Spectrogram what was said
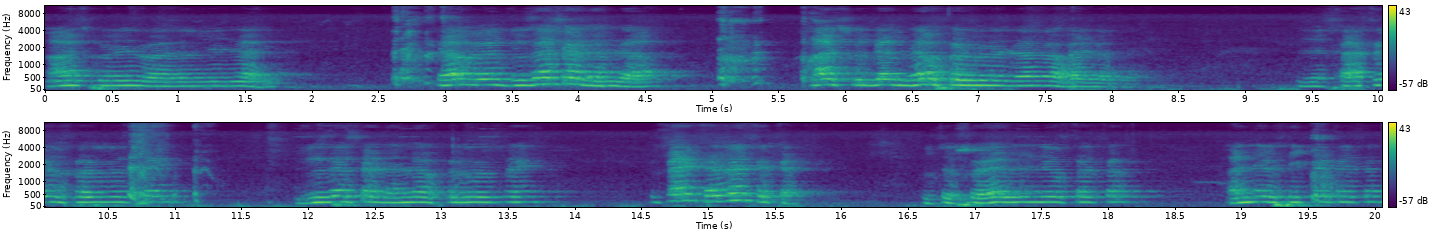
आजपर्यंत वाढवले नाही. त्यामुळे दुधाचा धंदा हा सुद्धा न परवडणारा व्हायला म्हणजे साखर परवडत नाही दुधाचा धंदा परवडत नाही. काय करायचं काय तुझं सोयाबीन देव करतात अन्य पिकं करतात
